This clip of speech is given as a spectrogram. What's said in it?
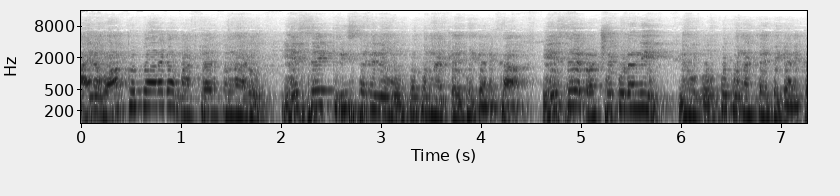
ఆయన వాక్య ద్వారాగా మాట్లాడుతున్నాడు. ఏసే క్రీస్తుని నువ్వు ఒప్పుకున్నట్లయితే గనక ఏసే రక్షకుడని నువ్వు ఒప్పుకున్నట్లయితే గనక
